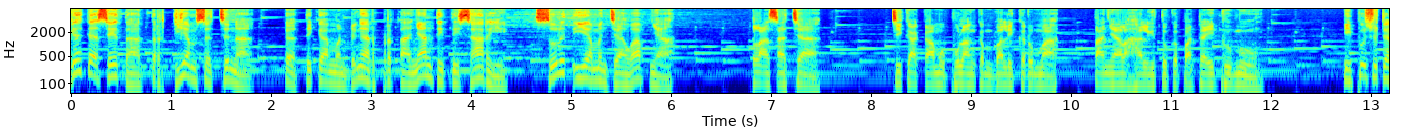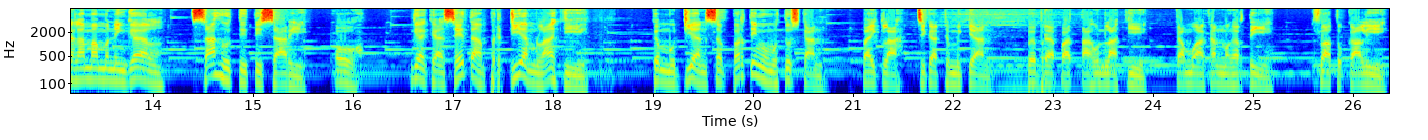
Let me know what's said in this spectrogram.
Gagak Seta terdiam sejenak ketika mendengar pertanyaan Titisari Sulit ia menjawabnya. Kelak saja, jika kamu pulang kembali ke rumah, tanyalah hal itu kepada ibumu. Ibu sudah lama meninggal, sahut Titisari. Oh, Gagaseta berdiam lagi. Kemudian seperti memutuskan, baiklah jika demikian, beberapa tahun lagi kamu akan mengerti. Suatu kali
